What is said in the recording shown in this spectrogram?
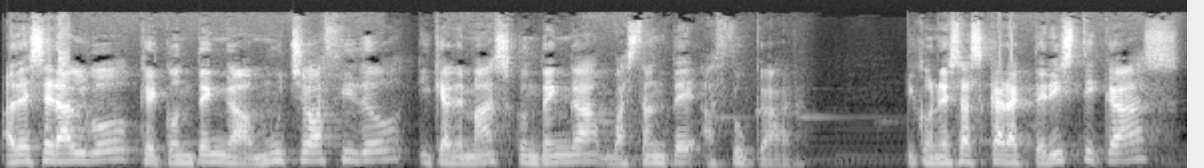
ha de ser algo que contenga mucho ácido y que además contenga bastante azúcar. Y con esas características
